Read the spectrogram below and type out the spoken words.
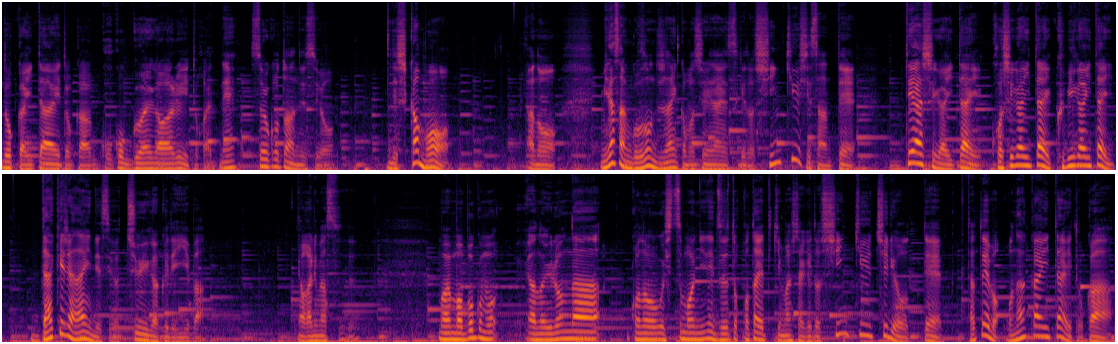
どっか痛いとかここ具合が悪いとかね。そういうことなんですよ。でしかもあの皆さんご存知ないかもしれないですけど鍼灸師さんって手足が痛い腰が痛い首が痛いだけじゃないんですよ。中医学で言えば。わかります？まあまあ僕もあのいろんなこの質問にねずっと答えてきましたけど鍼灸治療って例えばお腹痛いとか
